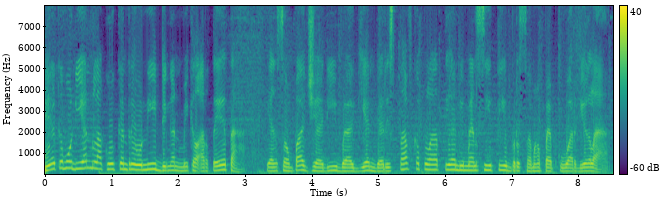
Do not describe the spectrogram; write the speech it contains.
Dia kemudian melakukan reuni dengan Mikel Arteta yang sempat jadi bagian dari staf kepelatihan di Man City bersama Pep Guardiola.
